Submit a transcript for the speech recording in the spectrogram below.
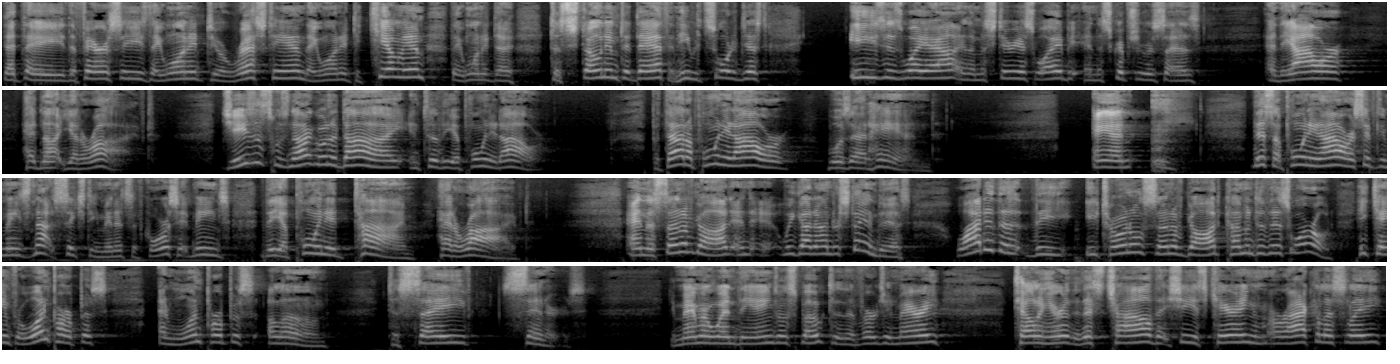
that they, the Pharisees, they wanted to arrest him, they wanted to kill him, they wanted to, to stone him to death, and he would sort of just ease his way out in a mysterious way. And the scripture says, and the hour had not yet arrived. Jesus was not going to die until the appointed hour. But that appointed hour was at hand. And this appointed hour simply means not 60 minutes, of course, it means the appointed time had arrived. And the Son of God, and we got to understand this. Why did the, the eternal Son of God come into this world? He came for one purpose and one purpose alone to save sinners. Remember when the angel spoke to the Virgin Mary, telling her that this child that she is carrying miraculously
